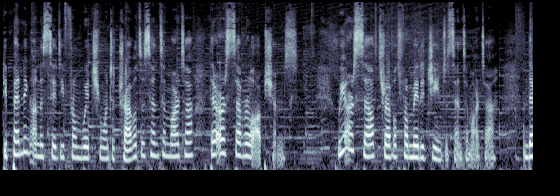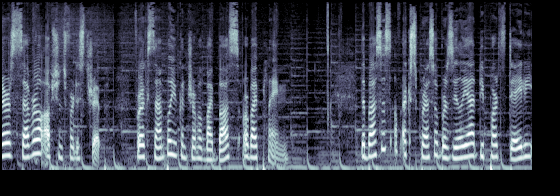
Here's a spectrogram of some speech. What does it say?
Depending on the city from which you want to travel to Santa Marta, there are several options. We ourselves traveled from Medellin to Santa Marta, and there are several options for this trip. For example, you can travel by bus or by plane. The buses of Expreso Brasilia departs daily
